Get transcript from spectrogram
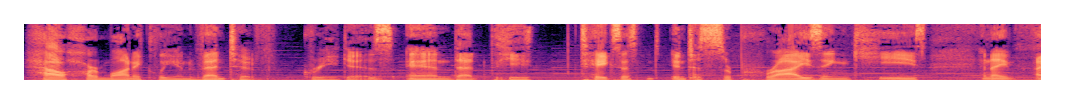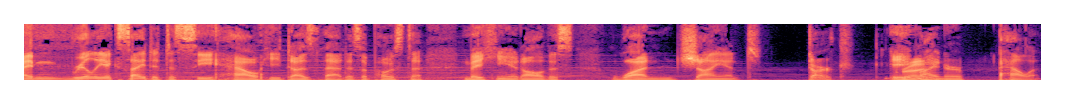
how harmonically inventive Grieg is, and that he takes us into surprising keys. And I, I'm really excited to see how he does that as opposed to making it all this one giant dark A right. minor palette.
